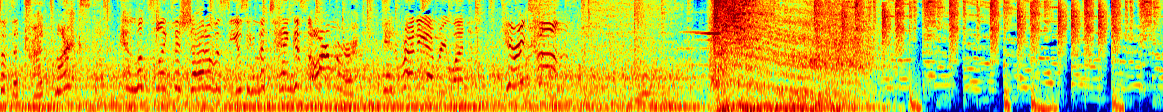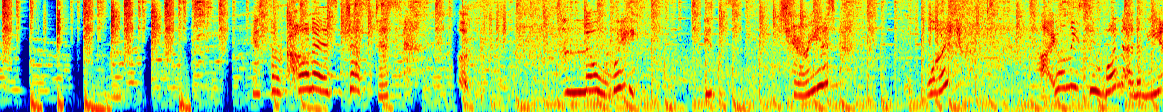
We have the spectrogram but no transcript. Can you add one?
of the tread marks? It looks like the shadow is using the Tangus armor. Get ready, everyone. Here it comes. Its arcana is justice. Uh, no, wait. It's chariot? What? I only see one enemy,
